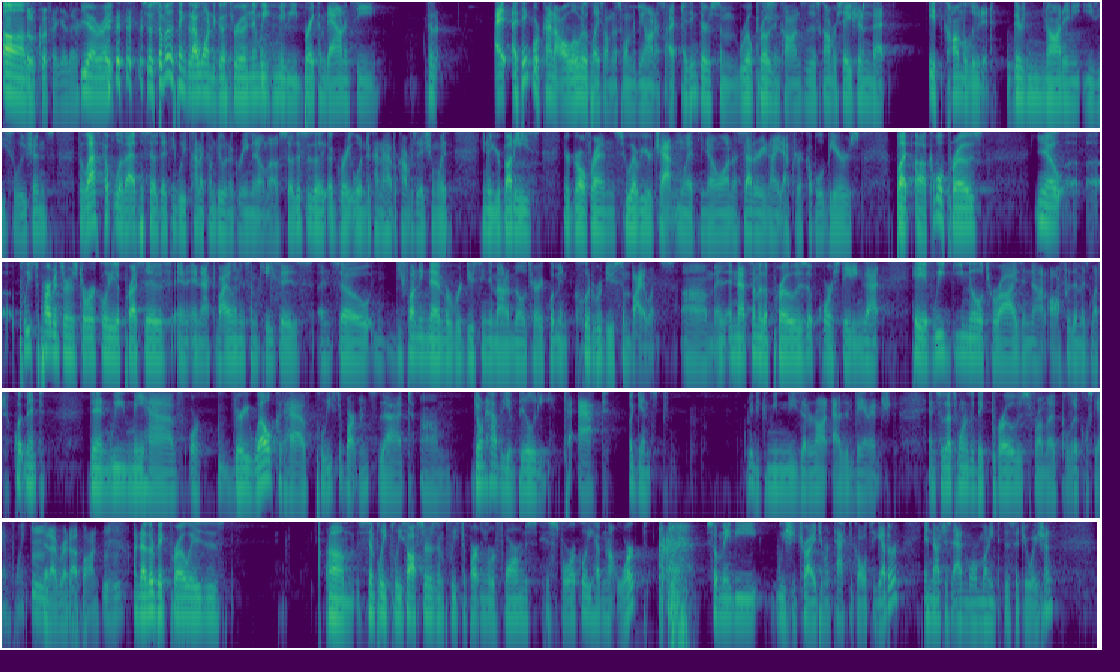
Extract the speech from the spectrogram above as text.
Um, little cliffhanger there. Yeah, right. so some of the things that I wanted to go through, and then we maybe break them down and see, because I, I think we're kind of all over the place on this one, to be honest. I, I think there's some real pros and cons to this conversation that it's convoluted. There's not any easy solutions. The last couple of episodes, I think we've kind of come to an agreement almost. So this is a, a great one to kind of have a conversation with, you know, your buddies, your girlfriends, whoever you're chatting with, you know, on a Saturday night after a couple of beers. But uh, a couple of pros, you know, uh, police departments are historically oppressive and, and act violent in some cases. And so defunding them or reducing the amount of military equipment could reduce some violence. Um, and, and that's some of the pros, of course, stating that, hey, if we demilitarize and not offer them as much equipment, then we may have, or very well could have, police departments that um, don't have the ability to act against maybe communities that are not as advantaged. And so that's one of the big pros from a political standpoint that I read up on. Another big pro is is um, simply police officers and police department reforms historically have not worked. so maybe we should try a different tactic altogether and not just add more money to the situation.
